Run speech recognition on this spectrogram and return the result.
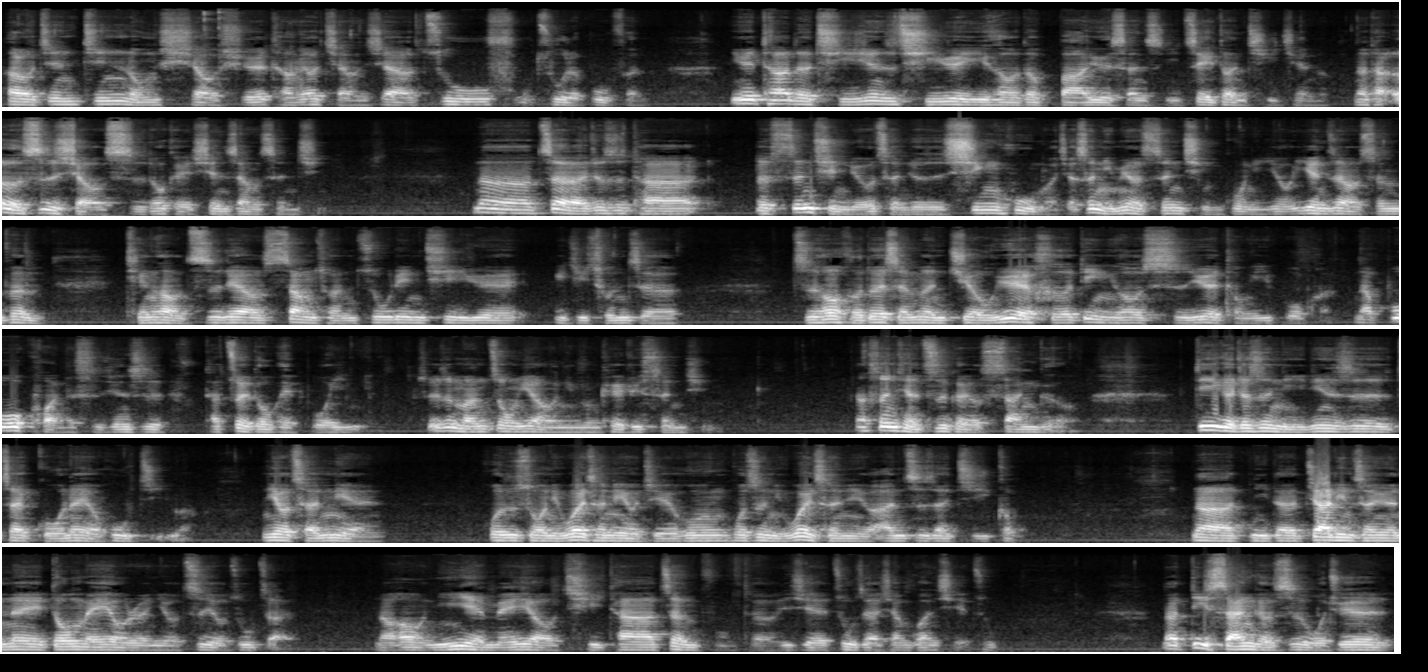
Hello，今天金融小学堂要讲一下租屋辅助的部分，因为它的期限是七月一号到八月三十一这一段期间，那它二十四小时都可以线上申请。那再来就是它的申请流程，就是新户嘛，假设你没有申请过，你有验证好身份，填好资料，上传租赁契约以及存折。之后核对身份，九月核定以后，十月统一拨款。那拨款的时间是它最多可以拨一年，所以这蛮重要，你们可以去申请。那申请的资格有三个，第一个就是你一定是在国内有户籍嘛，你有成年，或者说你未成年有结婚，或是你未成年有安置在机构。那你的家庭成员内都没有人有自有住宅，然后你也没有其他政府的一些住宅相关协助。那第三个是，我觉得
